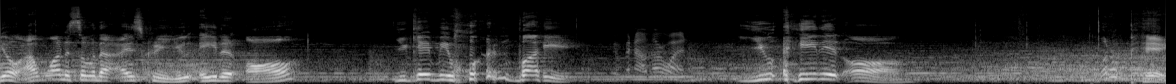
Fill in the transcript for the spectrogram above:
Yo, I wanted some of that ice cream. You ate it all? You gave me one bite. Have another one. You ate it all. What a pig.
